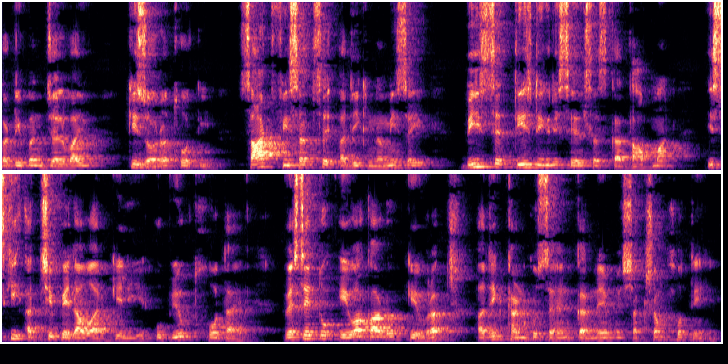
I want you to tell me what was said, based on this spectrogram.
कटिबंध जलवायु की ज़रूरत होती साठ फ़ीसद से अधिक नमी सही 20 से 30 डिग्री सेल्सियस का तापमान इसकी अच्छी पैदावार के लिए उपयुक्त होता है। वैसे तो एवाकाडो के वृक्ष अधिक ठंड को सहन करने में सक्षम होते हैं,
